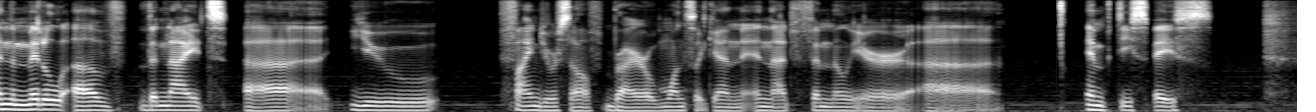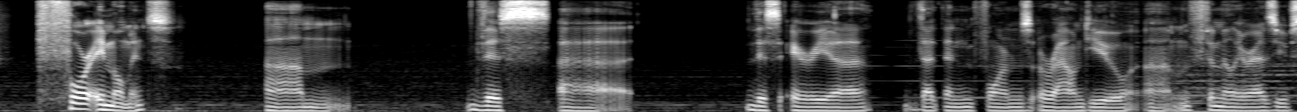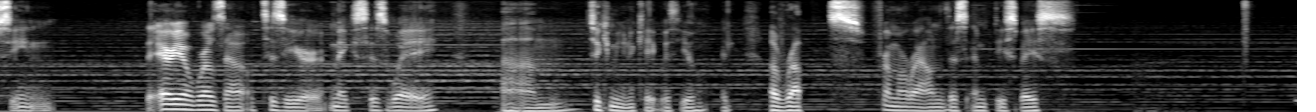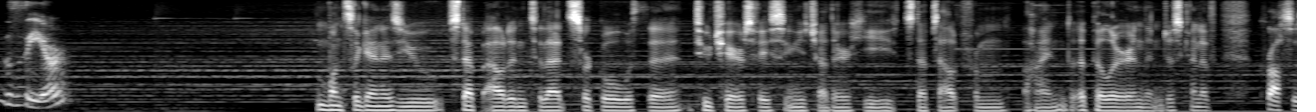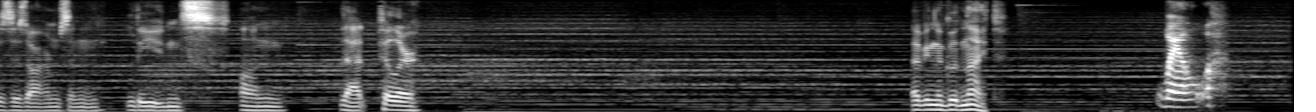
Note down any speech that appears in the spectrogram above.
in the middle of the night, uh, you find yourself, Briar, once again in that familiar, uh, empty space for a moment, um, this uh, this area that then forms around you, um, familiar as you've seen. The area where Zal Tazir makes his way um, to communicate with you. It erupts from around this empty space. Zir. Once again, as you step out into that circle with the two chairs facing each other, he steps out from behind a pillar and then just kind of crosses his arms and leans on that pillar. Having a good night. Well,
